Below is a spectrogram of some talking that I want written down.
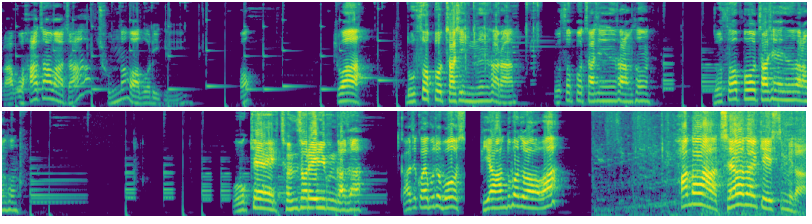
라고 하자마자 존나 와버리기. 어? 좋아. 노서포 자신 있는 사람. 노서포 자신 있는 사람 손. 노서포 자신 있는 사람 손 오케이 전설의 일군 가자 까짓 거 해보죠 뭐 비하 한두 번 잡아와? 하나 제안할 게 있습니다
